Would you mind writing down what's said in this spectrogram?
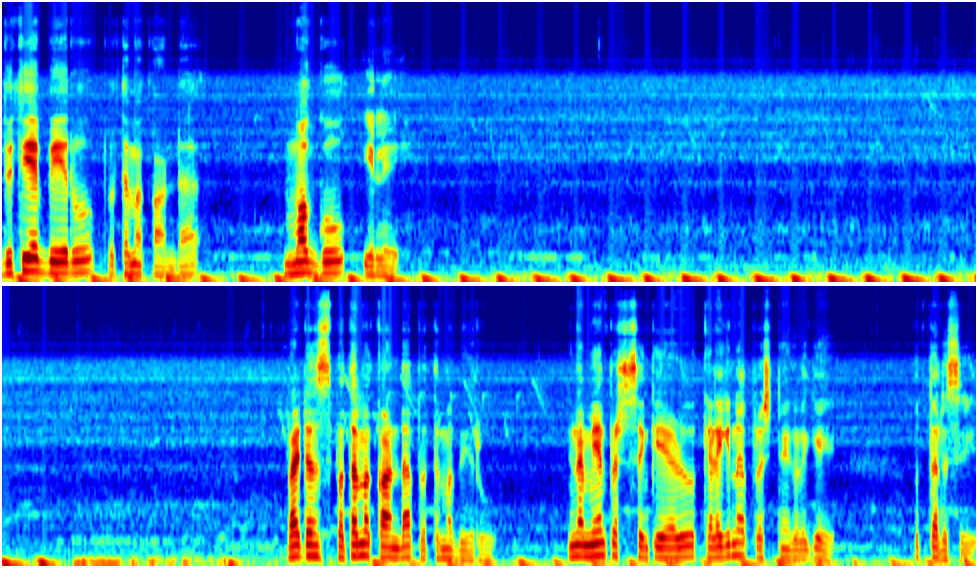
ದ್ವಿತೀಯ ಬೇರು, ಪ್ರಥಮ ಕಾಂಡ. ಮಗ್ಗು, ಎಲೆ. ರೈಟ್ ಆನ್ಸ್ ಪ್ರಥಮ ಕಾಂಡ, ಪ್ರಥಮ ಬೇರು. ಇನ್ನು ಮೇನ್ ಪ್ರಶ್ನೆ ಸಂಖ್ಯೆ ಏಳು, ಕೆಳಗಿನ ಪ್ರಶ್ನೆಗಳಿಗೆ ಉತ್ತರಿಸಿ.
